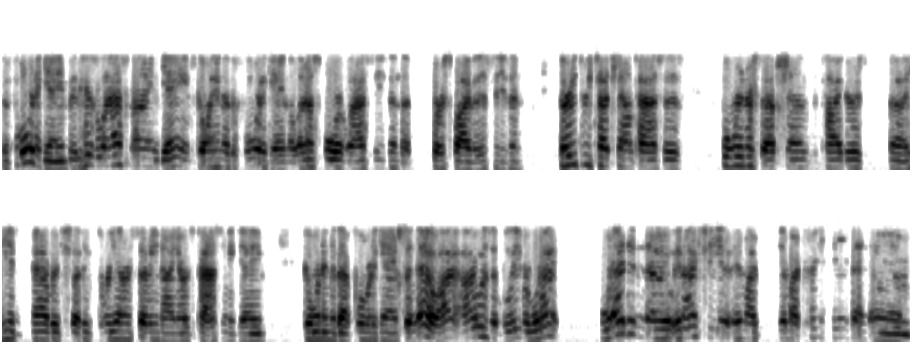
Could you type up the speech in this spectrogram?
the Florida game, but his last nine games going into the Florida game, the last four last season, the first five of this season, 33 touchdown passes, four interceptions. The Tigers, uh, he had averaged, I think, 379 yards passing a game going into that Florida game. So no, I, I was a believer. What I what I didn't know, and actually in my in my preseason um,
